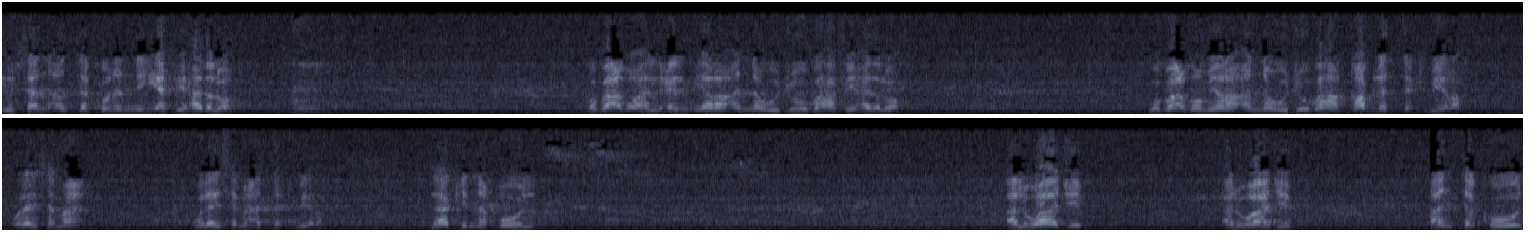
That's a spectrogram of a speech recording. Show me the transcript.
يسن أن تكون النية في هذا الوقت. وبعض أهل العلم يرى أن وجوبها في هذا الوقت. وبعضهم يرى أن وجوبها قبل التكبيرة وليس مع وليس مع التكبيرة لكن نقول الواجب الواجب أن تكون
